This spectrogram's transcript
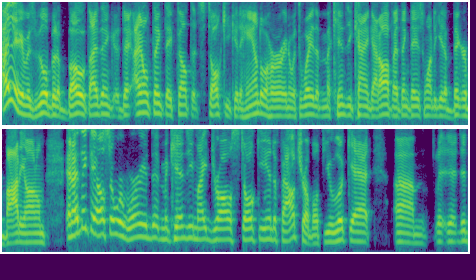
I think it was a little bit of both. I think they, I don't think they felt that Stuelke could handle her, and with the way that Mackenzie kind of got off, I think they just wanted to get a bigger body on him. And I think they also were worried that Mackenzie might draw Stuelke into foul trouble. If you look at um, it, it,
